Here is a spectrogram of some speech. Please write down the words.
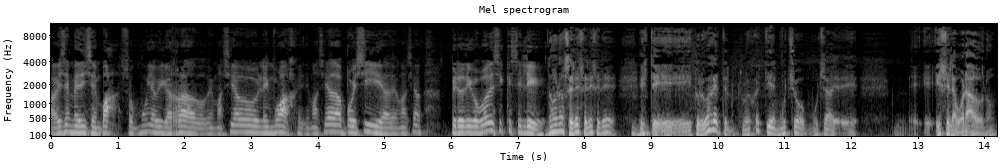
a veces me dicen, va, sos muy abigarrado, demasiado lenguaje, demasiada poesía, demasiado... Pero digo, vos decís que se lee. No, no, se lee, se lee, se lee. este, eh, tu, lenguaje, tu lenguaje tiene mucho, mucha... Eh, eh, es elaborado, ¿no?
